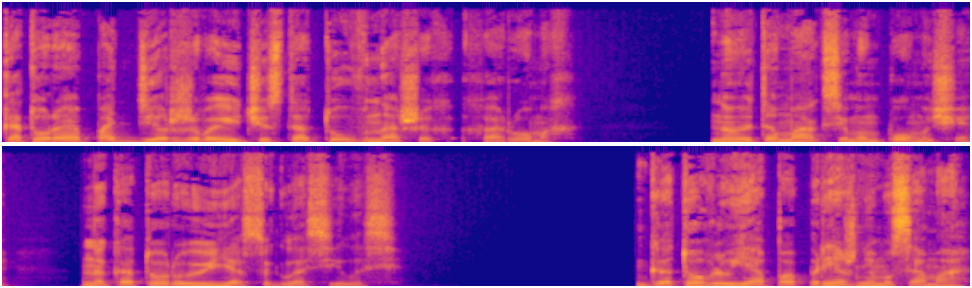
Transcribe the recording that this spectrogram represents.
которая поддерживает чистоту в наших хоромах. Но это максимум помощи, на которую я согласилась. Готовлю я по-прежнему сама.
